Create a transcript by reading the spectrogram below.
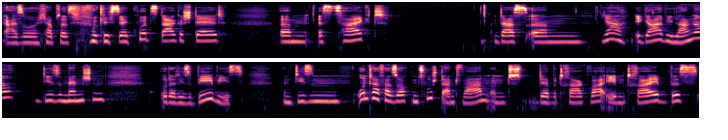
Also ich habe es jetzt wirklich sehr kurz dargestellt. Ähm, es zeigt, dass, ähm, ja, egal wie lange diese Menschen oder diese Babys in diesem unterversorgten Zustand waren und der Betrag war eben drei bis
